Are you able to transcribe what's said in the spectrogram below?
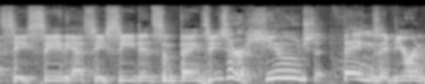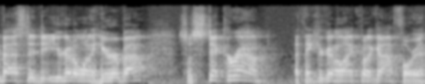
SEC. The SEC did some things. These are huge things if you're invested that you're going to want to hear about. So stick around. I think you're going to like what I got for you.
